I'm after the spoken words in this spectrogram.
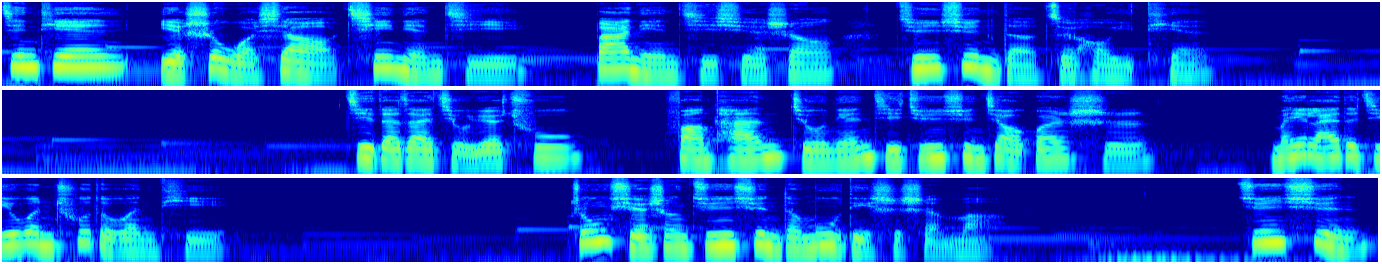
今天也是我校七年级、八年级学生军训的最后一天。记得在九月初访谈九年级军训教官时，没来得及问出的问题：中学生军训的目的是什么？军训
